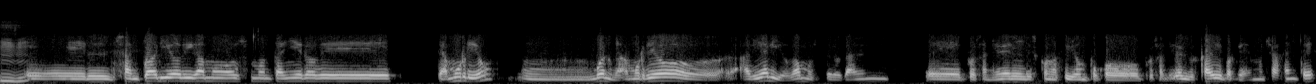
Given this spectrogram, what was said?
eh, el santuario, digamos, montañero de, de Amurrio, mm, bueno, de Amurrio a diario, vamos, pero también eh, pues a nivel desconocido un poco, pues a nivel de Euskadi, porque hay mucha gente,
